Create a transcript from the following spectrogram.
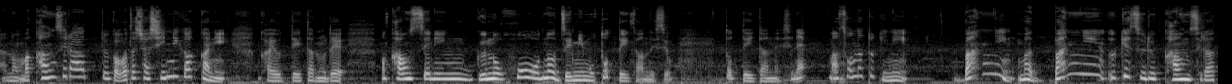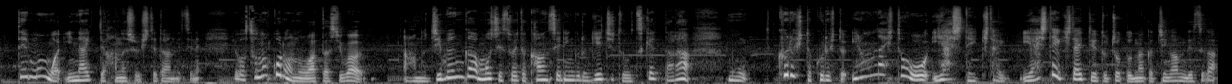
あの、まあ、カウンセラーというか私は心理学科に通っていたので、まあ、カウンセリングの方のゼミも取っていたんですよ。取っていたんですね。まあ、そんな時に万人、まあ、万人受けするカウンセラーってもんはいないって話をしてたんですね。要はその頃の私はあの自分がもしそういったカウンセリングの技術をつけたらもう来る人来る人いろんな人を癒していきたい。癒していきたいっていうとちょっとなんか違うんですが、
